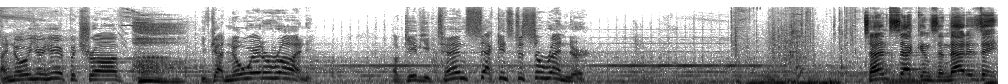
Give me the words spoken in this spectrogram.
I know you're here, Petrov. You've got nowhere to run. I'll give you 10 seconds to surrender. 10 seconds, and that is it.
